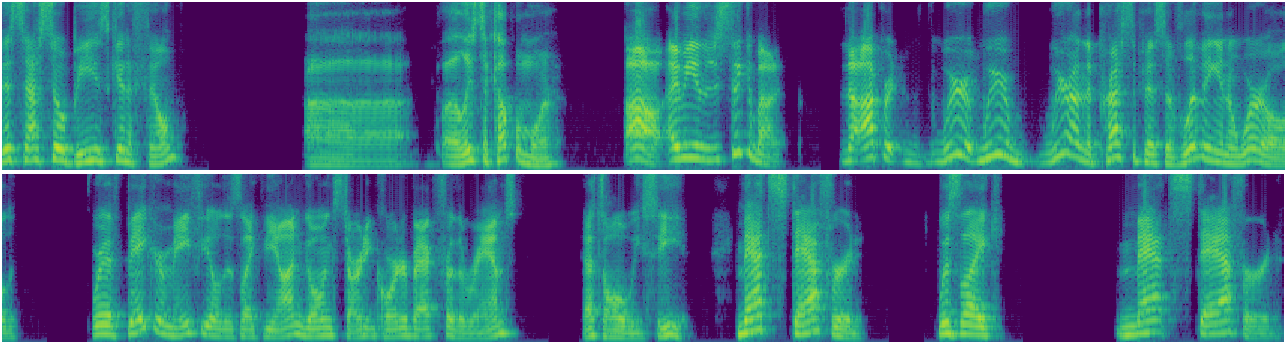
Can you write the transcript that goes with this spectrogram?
this SOB is going to film? Uh, well, at least a couple more. Oh, I mean, just think about it. The opera we're we're we're on the precipice of living in a world where if Baker Mayfield is like the ongoing starting quarterback for the Rams, that's all we see. Matt Stafford was like Matt Stafford.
